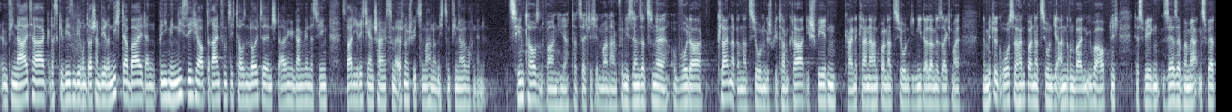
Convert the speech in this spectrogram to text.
im Finaltag das gewesen wäre und Deutschland wäre nicht dabei, dann bin ich mir nicht sicher, ob 53.000 Leute ins Stadion gegangen wären. Deswegen, es war die richtige Entscheidung, es zum Eröffnungsspiel zu machen und nicht zum Finalwochenende. 10.000 waren hier tatsächlich in Mannheim. Finde ich sensationell, obwohl da kleinere Nationen gespielt haben. Klar, die Schweden, keine kleine Handballnation, die Niederlande, sage ich mal, eine mittelgroße Handballnation, die anderen beiden überhaupt nicht. Deswegen sehr, sehr bemerkenswert,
